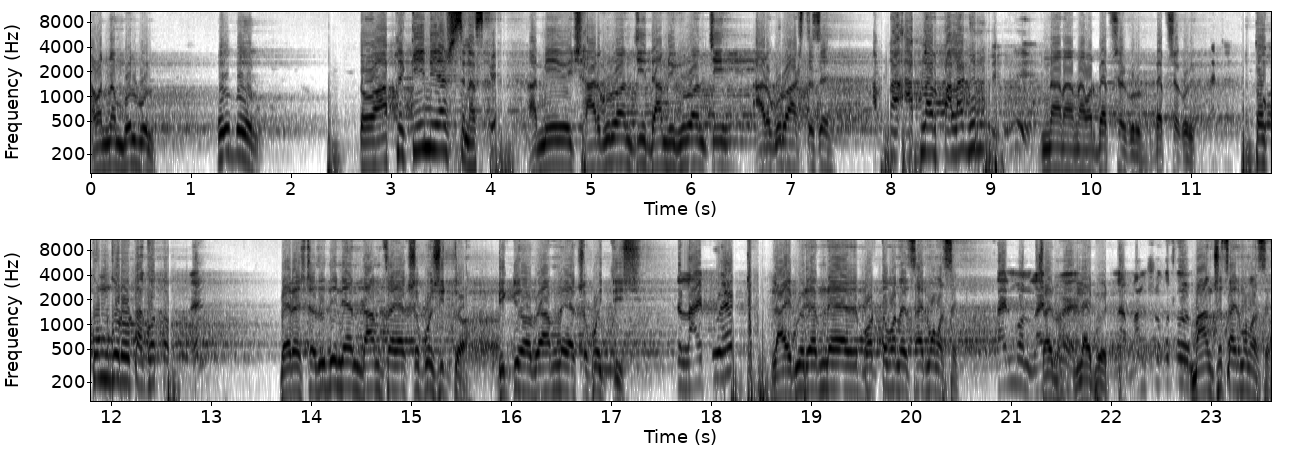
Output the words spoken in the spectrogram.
আমার নাম বুলবুল। বুলবুল। তো আপনি কি নিয়ে আসছেন আজকে? আমি ওই সার গরু আনছি দামরি গরু আনছি আর গরু আসতেছে। আপনার আপনার পালা গরু না না না আমার ব্যবসা গরু ব্যবসা করি। তো কোন গরুটা কত ব্যারেজটা যদি নেন দাম চাই একশো পঁয়ষট্টি বিক্রি হবে আপনার একশো পঁয়ত্রিশ। লাইট ওয়েট লাইব্রেরি আপনার বর্তমানে চার মন আছে। চার মন মাংস কত মাংস চার মন আছে।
